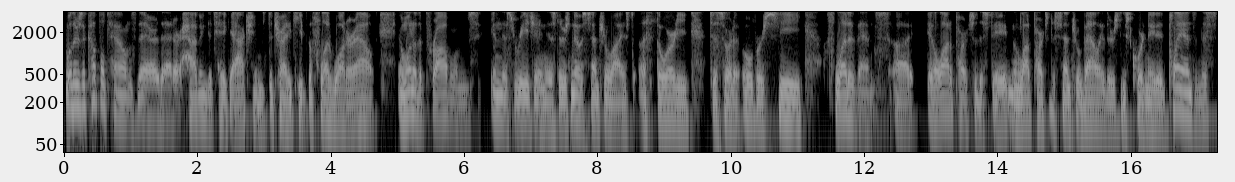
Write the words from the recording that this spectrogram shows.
Well, there's a couple towns there that are having to take actions to try to keep the floodwater out. And one of the problems in this region is there's no centralized authority to sort of oversee flood events. Uh, in a lot of parts of the state and a lot of parts of the Central Valley, there's these coordinated plans. And this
